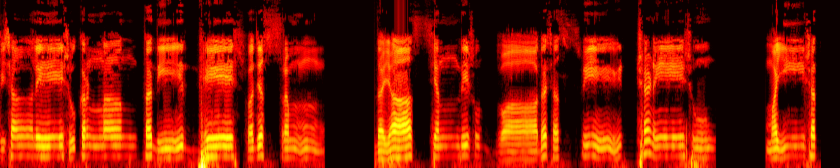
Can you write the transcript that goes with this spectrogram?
विशालेषु कर्णान्तदीर्घेष्वजस्रम् दयास्यन्दिषु द्वादशस्वीक्षणेषु मयीषत्कटाक्षः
